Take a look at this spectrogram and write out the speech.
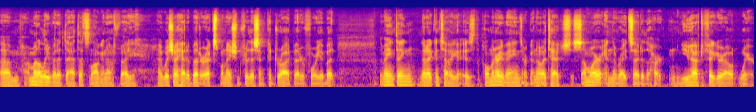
um, I'm going to leave it at that. That's long enough. I, I wish I had a better explanation for this and could draw it better for you, but the main thing that I can tell you is the pulmonary veins are going to attach somewhere in the right side of the heart, and you have to figure out where.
